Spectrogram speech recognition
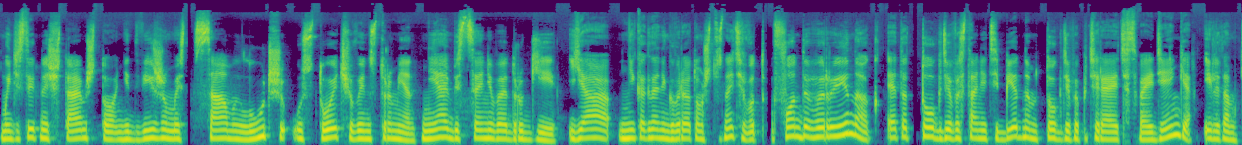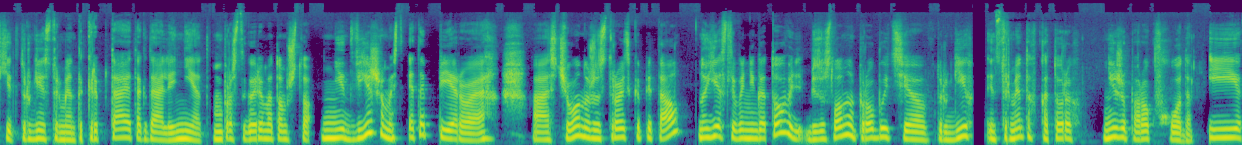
Мы действительно считаем, что недвижимость самый лучший устойчивый инструмент, не обесценивая другие. Я никогда не говорю о том, что, знаете, вот фондовый рынок — это то, где вы станете бедным, то, где вы потеряете свои деньги, или там какие-то другие инструменты, крипта и так далее. Нет, мы просто говорим о том, что недвижимость — это первое, а, с чего нужно строить капитал. Но если вы не готовы, безусловно, пробуйте в других инструментов, которых ниже порог входа. И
